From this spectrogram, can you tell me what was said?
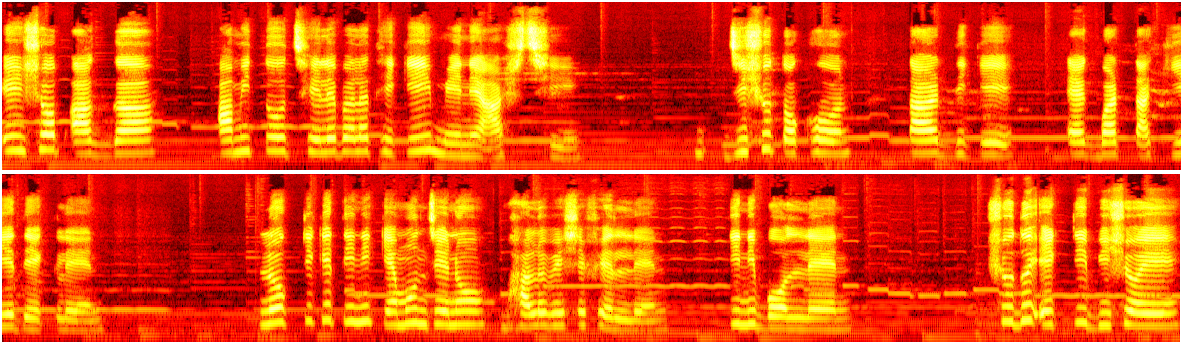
এইসব আজ্ঞা আমি তো ছেলেবেলা থেকেই মেনে আসছি। যিশু তখন তার দিকে একবার তাকিয়ে দেখলেন। লোকটিকে তিনি কেমন যেন ভালোবেসে ফেললেন। তিনি বললেন, শুধু একটি বিষয়ে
